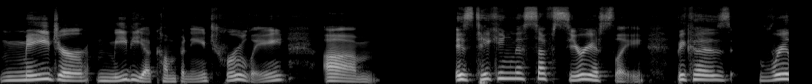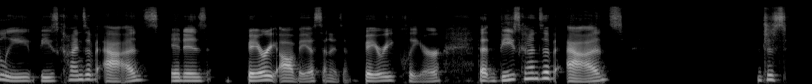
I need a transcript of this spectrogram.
major media company, truly, um, is taking this stuff seriously because really these kinds of ads, it is very obvious and it's very clear that these kinds of ads just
